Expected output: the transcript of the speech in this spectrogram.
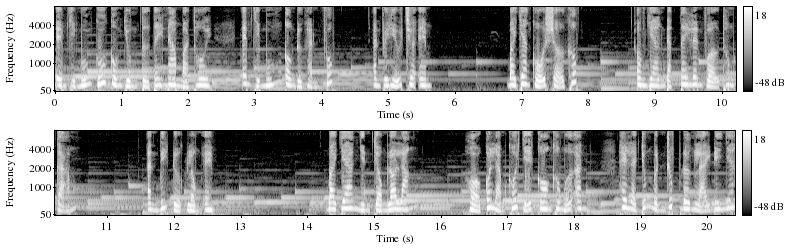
Em chỉ muốn cứu con Dung từ Tây Nam mà thôi. Em chỉ muốn con được hạnh phúc. Anh phải hiểu cho em. Bà Giang khổ sở khóc. Ông Giang đặt tay lên vợ thông cảm. Anh biết được lòng em. Bà Giang nhìn chồng lo lắng. Họ có làm khó dễ con không ở anh? Hay là chúng mình rút đơn lại đi nhé?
